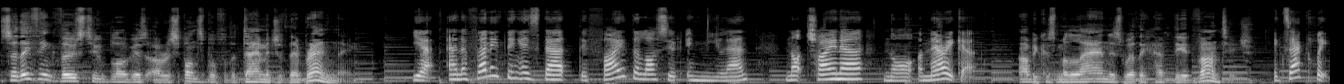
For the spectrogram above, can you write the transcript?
So they think those two bloggers are responsible for the damage of their brand name. Yeah, and the funny thing is that they filed the lawsuit in Milan, not China nor America. Ah, because Milan is where they have the advantage. Exactly.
